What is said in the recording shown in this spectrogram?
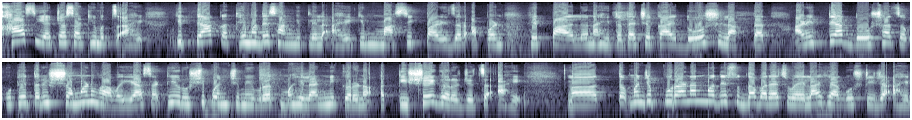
खास याच्यासाठीच आहे. की त्या कथेमध्ये सांगितलेलं आहे की मासिक पाळी जर आपण हे पाळलं नाही तर त्याचे काय दोष लागतात? आणि त्या दोषाचं कुठेतरी शमन व्हावं यासाठी ऋषीपंचमी व्रत महिलांनी करणं अतिशय गरजेचं आहे. तर म्हणजे पुराणांमध्ये सुद्धा बऱ्याच वेळेला ह्या गोष्टी ज्या आहेत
